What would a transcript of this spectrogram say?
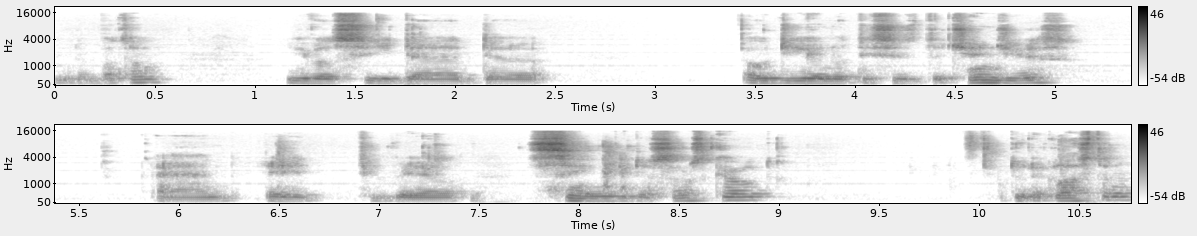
in the bottom you will see that the ODO notices the changes and it will sync the source code to the cluster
